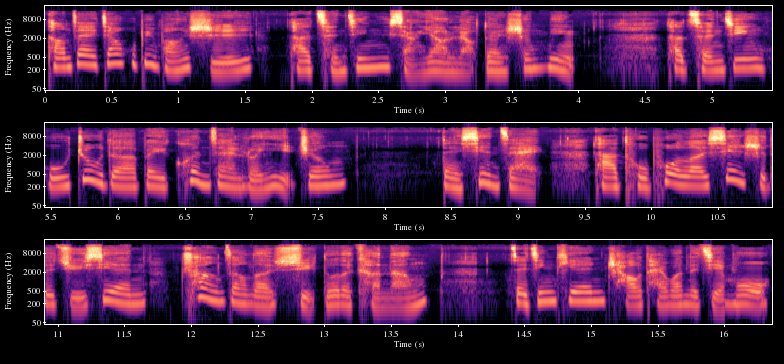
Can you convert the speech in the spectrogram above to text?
躺在加护病房时，他曾经想要了断生命，他曾经无助的被困在轮椅中。但现在，他突破了现实的局限，创造了许多的可能。在今天《潮台湾》的节目，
